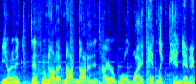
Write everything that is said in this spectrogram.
You know what I mean? Definitely. Not a not not an entire worldwide pan, like pandemic,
